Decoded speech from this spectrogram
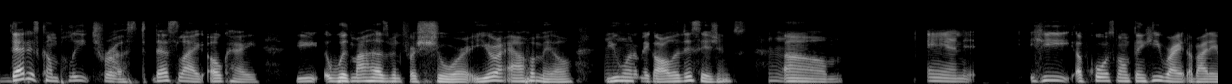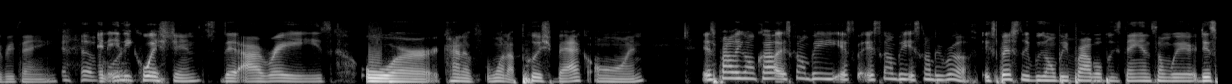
that is complete trust that's like okay you with my husband for sure you're an alpha male you Mhm. want to make all the decisions Mhm. um and he of course gonna think he right about everything and any questions that I raise or kind of want to push back on, it's probably gonna call. It's gonna be. It's it's gonna be. It's gonna be rough. Especially we're gonna be Mm. probably staying somewhere. This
